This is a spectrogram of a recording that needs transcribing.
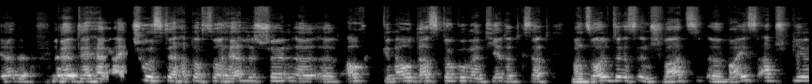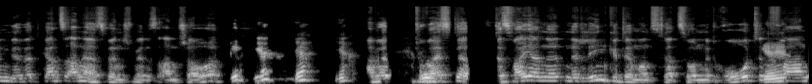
Ja, der, der, Herr Reitschuss, der hat doch so herrlich schön äh, äh, auch genau das dokumentiert, hat gesagt, man sollte es in schwarz-weiß äh, abspielen, mir wird ganz anders, wenn ich mir das anschaue. Ja, ja, ja. Aber du Und, weißt ja, das war ja eine, eine linke Demonstration mit roten ja. Fahnen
